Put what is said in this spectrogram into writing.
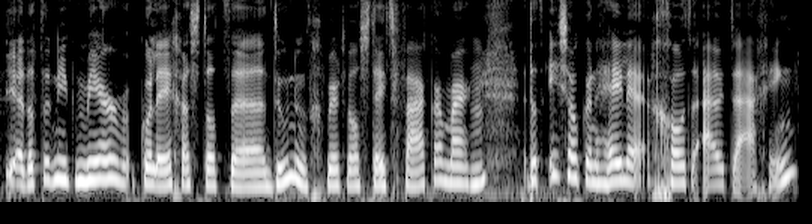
ja, dat er niet meer collega's dat doen. Dat gebeurt wel steeds vaker, maar mm. dat is ook een hele grote uitdaging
